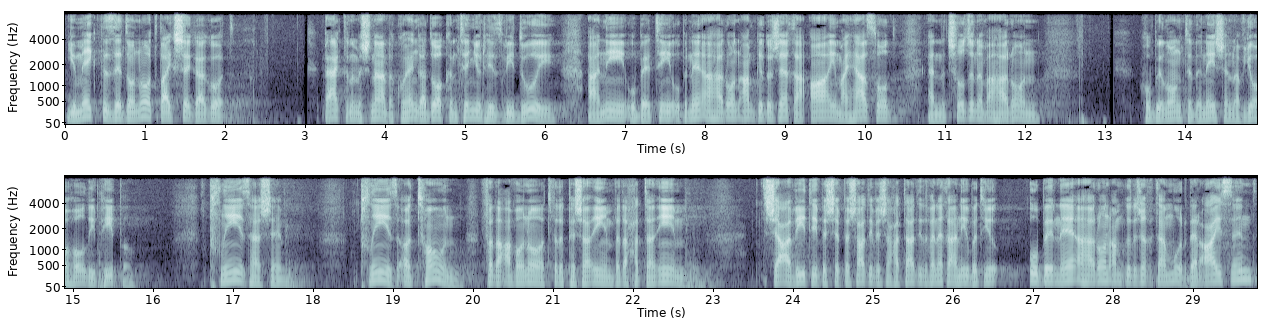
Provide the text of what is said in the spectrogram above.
You make the zedonot like shegagot. Back to the Mishnah, the Kohen Gadol continued his vidui, Ani ubeti ubnei Aharon am kedoshecha. I, my household, and the children of Aharon, who belong to the nation of your holy people. Please, Hashem, please atone for the avonot, for the peshaim, for the hataim. שעוויתי ושפשעתי ושחטאתי לפניך אני וביתי ובני אהרון עם קדושך כאמור that I sinned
